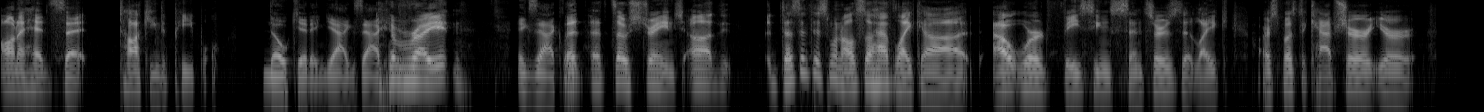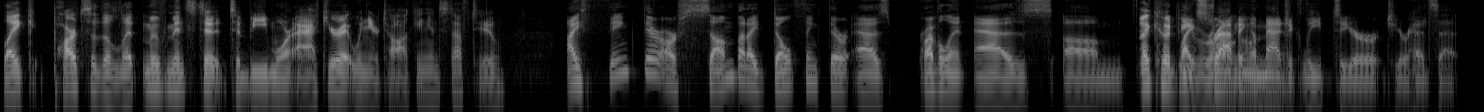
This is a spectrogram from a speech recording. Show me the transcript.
on a headset talking to people. no kidding. Yeah, exactly. right? exactly. That that's so strange. Uh th- doesn't this one also have like uh outward facing sensors that like are supposed to capture your like parts of the lip movements to to be more accurate when you're talking and stuff too? I think there are some, but I don't think they're as prevalent as um I could be like strapping a on that. magic leap to your to your headset.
